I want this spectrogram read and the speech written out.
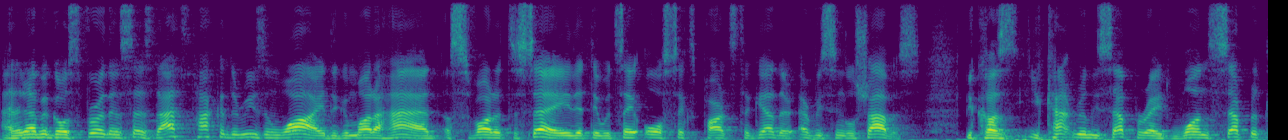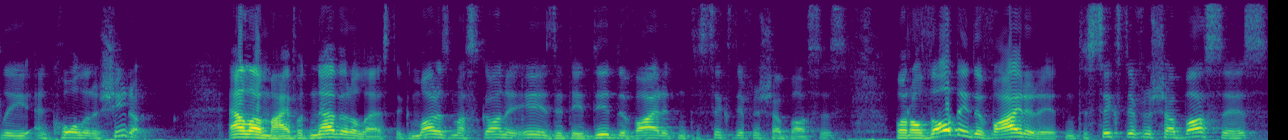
And the Rebbe goes further and says that's taka the reason why the Gemara had a svara to say that they would say all six parts together every single Shabbos, because you can't really separate one separately and call it a shira. Elamai, but nevertheless, the Gemara's maskana is that they did divide it into six different Shabboses. But although they divided it into six different Shabboses,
